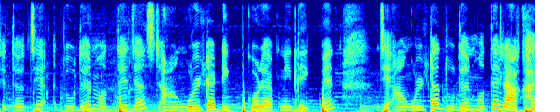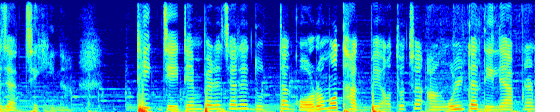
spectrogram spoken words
সেটা হচ্ছে দুধের মধ্যে জাস্ট আঙুলটা ডিপ করে আপনি দেখবেন যে আঙুলটা দুধের মধ্যে রাখা যাচ্ছে কি না ঠিক যেই টেম্পারেচারে দুধটা গরমও থাকবে, অথচ আঙুলটা দিলে আপনার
